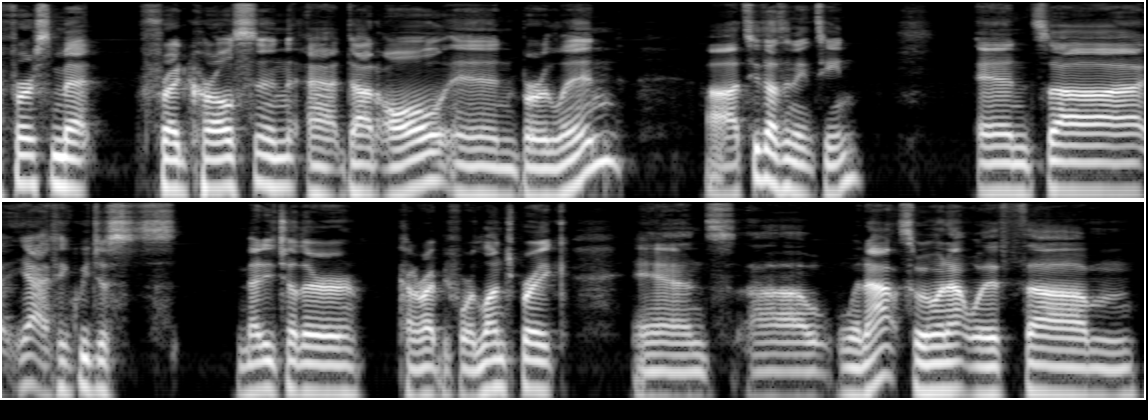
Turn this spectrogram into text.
I first met Fred Carlsen at Dot .all in Berlin, uh, 2018, and uh, yeah, I think we just met each other kind of right before lunch break and uh, went out. So we went out with um,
